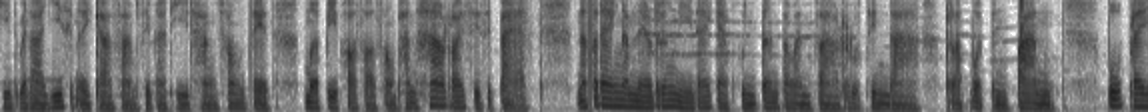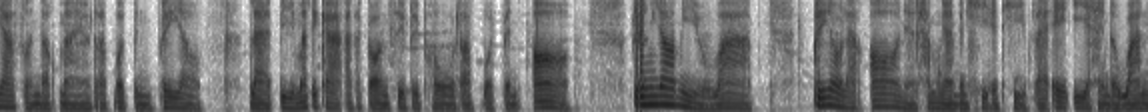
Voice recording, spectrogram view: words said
ทิตย์เวลา 20นาฬิกา30 นาทีทางช่อง 7 เมื่อปีพศ 2548 นักแสดงนำในเรื่องนี้ได้แก่คุณเติ้ลตะวันจารุจินดา รับบทเป็นปัน ปูประยาสวนดอกไม้รับบทเป็นเปรี้ยว และปีมาติกาอัธกรสิริโพรับบทเป็นอ้อ เรื่องย่อมีอยู่ว่า เปรี้ยวและอ้อเนี่ยทำงานเป็นครีเอทีฟและ AE แห่ง The One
